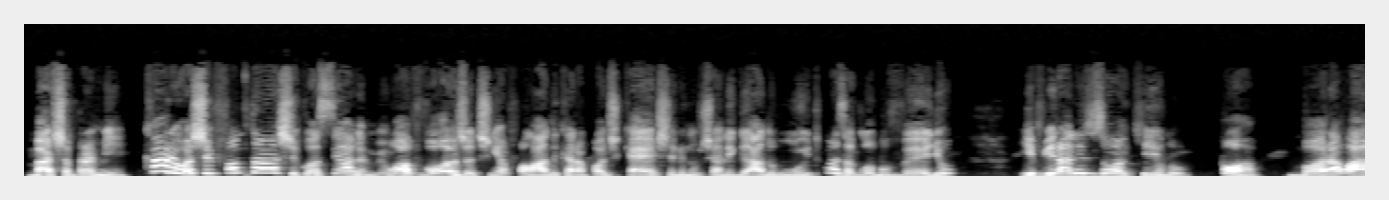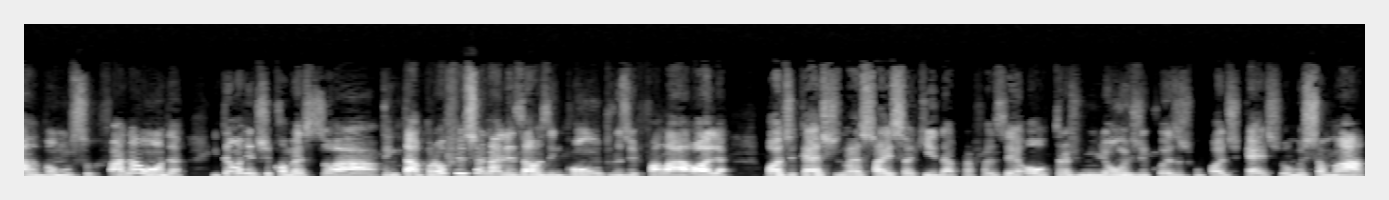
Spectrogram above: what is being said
baixa para mim. Cara, eu achei fantástico. Assim, olha, meu avô já tinha falado que era podcast, ele não tinha ligado muito, mas a Globo veio e viralizou aquilo. Porra, bora lá, vamos surfar na onda. Então a gente começou a tentar profissionalizar os encontros e falar, olha, podcast não é só isso aqui, dá para fazer outras milhões de coisas com podcast. Vamos chamar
